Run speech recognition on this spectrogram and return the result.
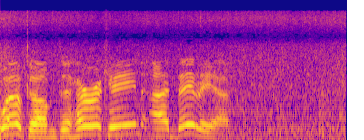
Welcome to Hurricane Idalia.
